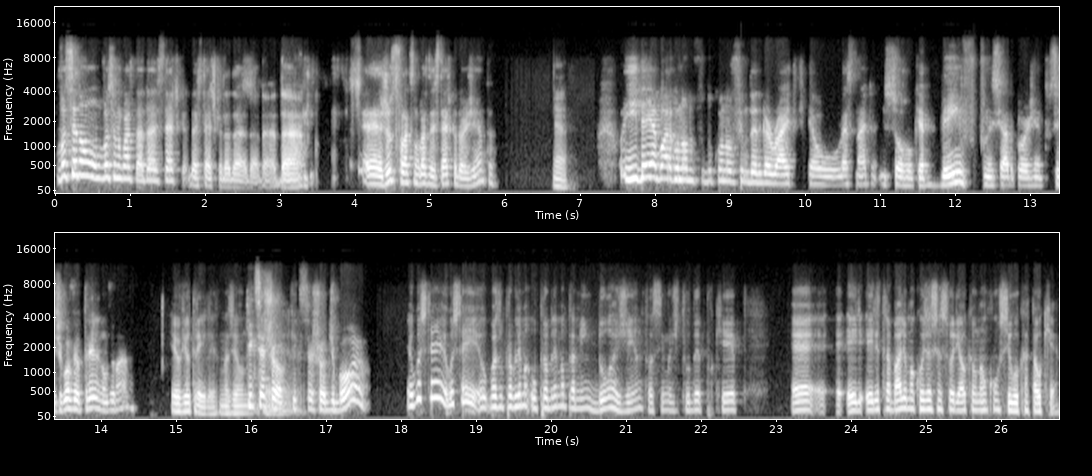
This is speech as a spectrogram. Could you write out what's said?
Você não, você não gosta da, da estética, da estética da, da, da, da... É justo falar que você não gosta da estética do Argento? É. E daí agora com o, novo, com o novo filme do Edgar Wright, que é o Last Night in Soho, que é bem influenciado pelo Argento. Você chegou a ver o trailer? Não viu nada? Eu vi o trailer, mas eu. O que, que você achou? O que, que você achou? De boa? Eu gostei, eu gostei. Eu, mas o problema, o problema para mim do Argento, acima de tudo, é porque é, é, ele, ele trabalha uma coisa sensorial que eu não consigo catar o que é.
